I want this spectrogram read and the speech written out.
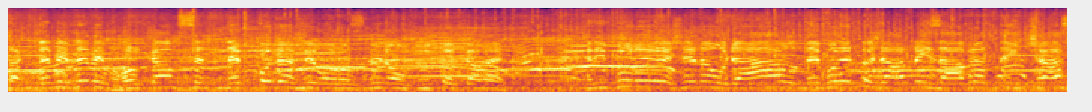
Tak nevím, nevím, holkám se nepodařilo rozvinout útok, ale tribuny je ženou dál, nebude to žádný závratný čas.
